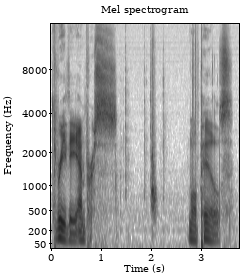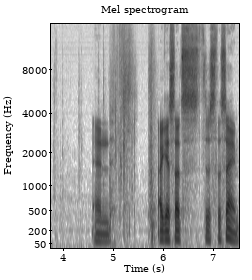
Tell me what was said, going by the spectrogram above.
Three, the Empress. More pills. And I guess that's just the same.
